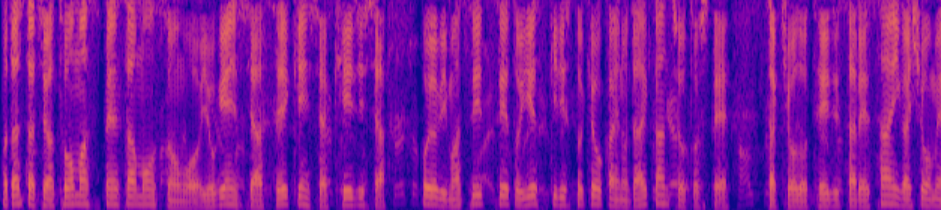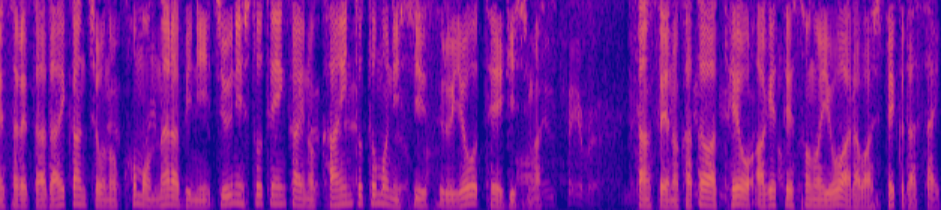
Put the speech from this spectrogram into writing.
私たちはトーマス・スペンサー・モンソンを預言者、政権者、刑事者、及び末一生徒イエス・キリスト教会の大官長として、先ほど提示され、賛意が表明された大官長の顧問並びに十二使徒典会の会員とともに支持するよう定義します。賛成の方は手を挙げてその意を表してください。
